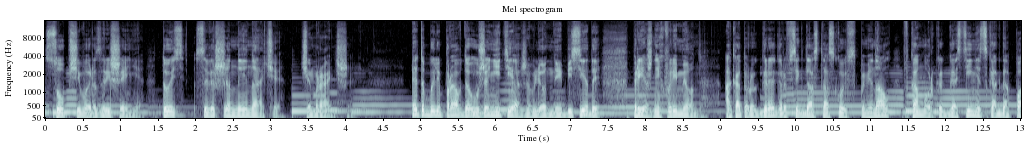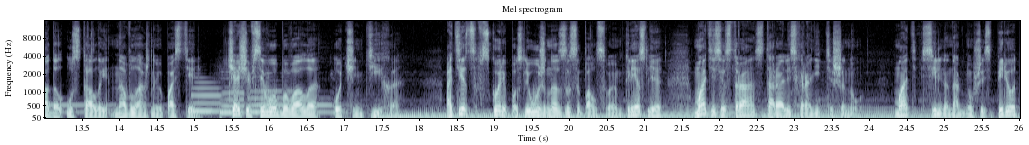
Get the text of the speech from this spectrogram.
с общего разрешения, то есть совершенно иначе, чем раньше. Это были, правда, уже не те оживленные беседы прежних времен, о которых Грегор всегда с тоской вспоминал в коморках гостиниц, когда падал усталый на влажную постель. Чаще всего бывало очень тихо. Отец вскоре после ужина засыпал в своем кресле, мать и сестра старались хранить тишину. Мать, сильно нагнувшись вперед,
